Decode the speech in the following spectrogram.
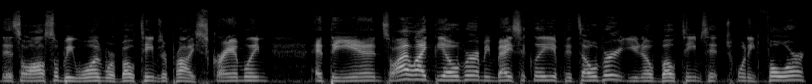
this will also be one where both teams are probably scrambling at the end. So I like the over. I mean, basically, if it's over, you know, both teams hit 24.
